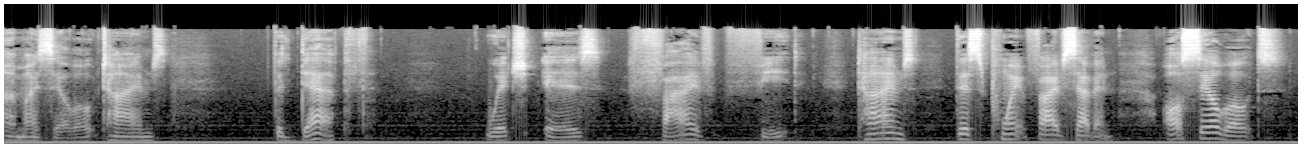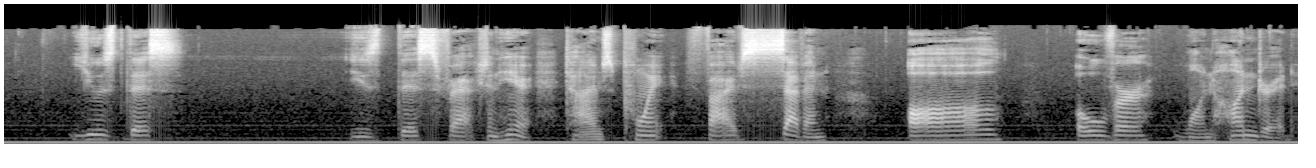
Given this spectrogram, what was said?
on my sailboat, times the depth, which is 5 feet, times this 0.57. All sailboats use this use this fraction here times 0.57 all over 100.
